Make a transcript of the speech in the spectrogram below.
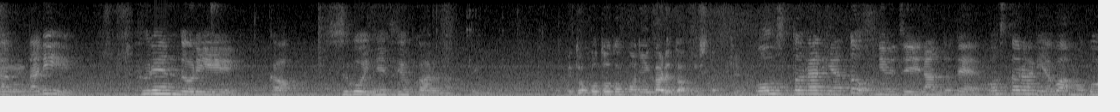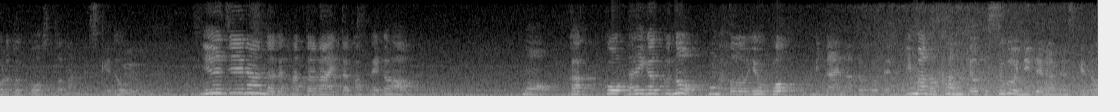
だったりフレンドリーがすごい根強くあるなっていう。えどことどこに行かれたんでしたっけ？オーストラリアとニュージーランドでオーストラリアはもうゴールドコーストなんですけど、ニュージーランドで働いたカフェがもう学校大学の本当横みたいなところで今の環境とすごい似てるんですけど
